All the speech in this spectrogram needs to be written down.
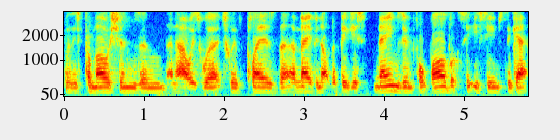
with his promotions and, and how he's worked with players that are maybe not the biggest names in football, but he seems to get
